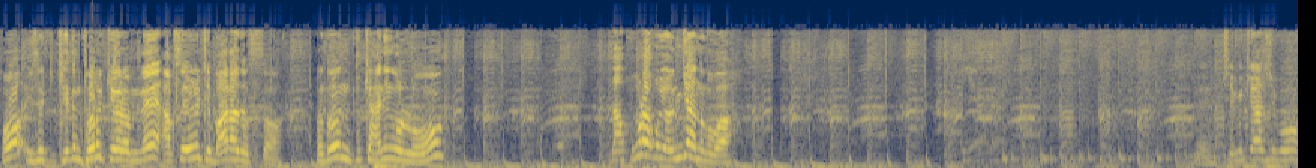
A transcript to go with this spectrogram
어? 이 새끼 걔는 더럽게 어렵네 악서 이렇게 많아졌어 어, 넌 부캐 아닌 걸로 나 보라고 연기하는 거봐 재밌게 하시고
